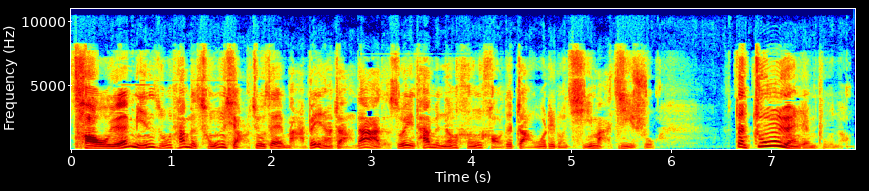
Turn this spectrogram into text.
草原民族他们从小就在马背上长大的，所以他们能很好的掌握这种骑马技术。但中原人不能，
